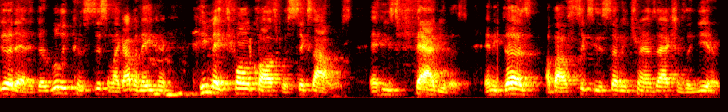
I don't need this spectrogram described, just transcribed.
good at it. They're really consistent. Like I have an agent, he makes phone calls for six hours and he's fabulous. And he does about 60 to 70 transactions a year,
